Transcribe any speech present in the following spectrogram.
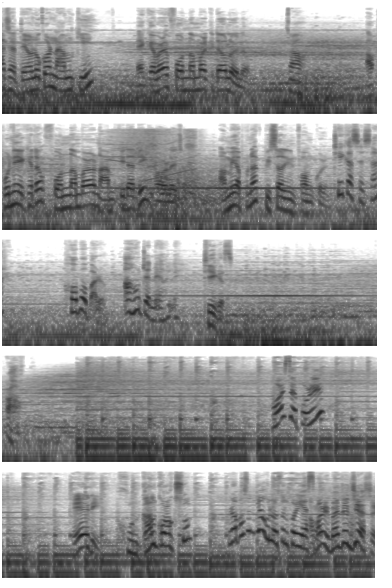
আচ্ছা তেওঁলোকৰ নাম কি? একেবাৰে ফোন নম্বৰকেইটাও লৈ লওক। অঁ। আপুনি এখেতক ফোন নম্বৰ আৰু নামকেইটা দি ঘৰলৈ যাব আমি আপোনাক পিছত ইনফৰ্ম কৰিম। ঠিক আছে ছাৰ। হ'ব বাৰু। আহোঁ তেনেহ'লে। ঠিক আছে। আহ হৈছে পৰি হেৰি সোনকাল কৰকচোন। ৰ'বচোন কিয় হুলস্থুল কৰি আছে? আমাৰ ইমাৰ্জেঞ্চি আছে।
